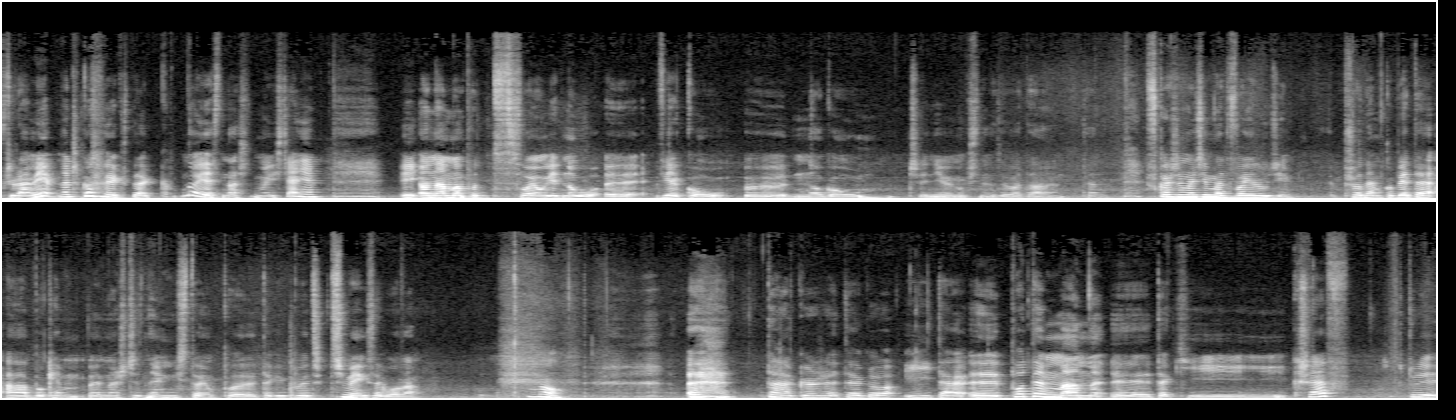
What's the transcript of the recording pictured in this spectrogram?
piórami, aczkolwiek tak, no jest na mojej ścianie i ona ma pod swoją jedną e, wielką e, nogą, czy nie wiem jak się nazywa ta, ten, w każdym razie ma dwoje ludzi. Przodem kobietę, a bokiem e, mężczyznę i stoją po, tak jakby trz- trzyma ich za głowę. No. E, tak, że tego i tak. Y, potem mam y, taki krzew, który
